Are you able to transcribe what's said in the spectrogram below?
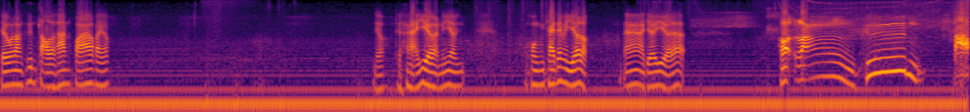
เธอกำลังขึ้นเต่าสะท้านคว้าไปครับ เดี๋ยวเดี๋ยวหายเหยื่อนี้คงใช้ได้ไม่เยอะหรอกน่าเจอเหยื่อแล้วเหาะลังขึ้น เต่า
